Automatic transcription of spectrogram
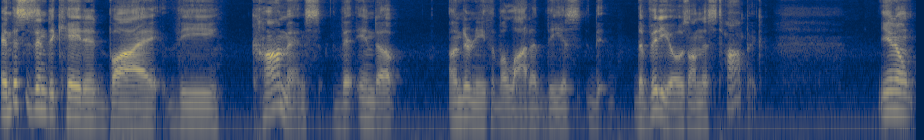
And this is indicated by the comments that end up underneath of a lot of these the, the videos on this topic. You know,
